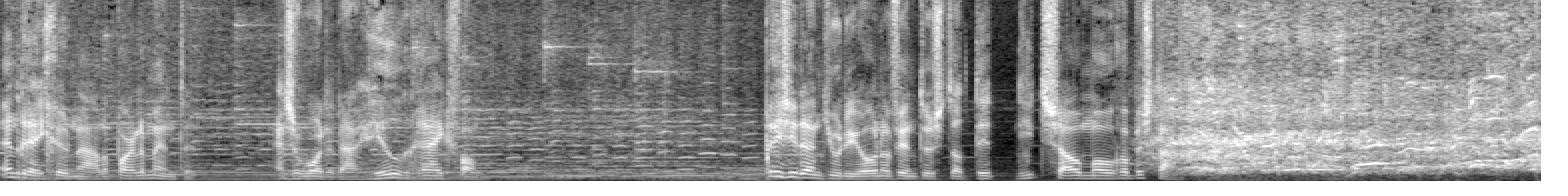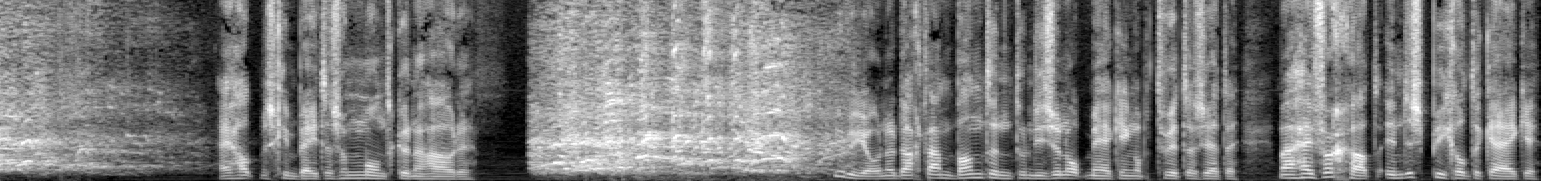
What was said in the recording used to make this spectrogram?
en regionale parlementen. En ze worden daar heel rijk van. President Yudhoyono vindt dus dat dit niet zou mogen bestaan. Hij had misschien beter zijn mond kunnen houden. Yudhoyono dacht aan Banten toen hij zijn opmerking op Twitter zette. Maar hij vergat in de spiegel te kijken.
